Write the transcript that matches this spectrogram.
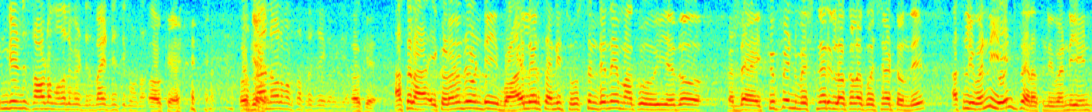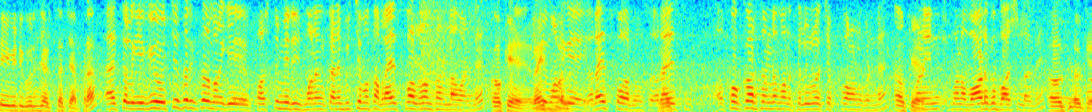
ఇంగ్రీడియంట్స్ రావడం మొదలు పెట్టింది బయట నుంచి కూడా. ఓకే ఓకే దానివల్ల మనం సప్లై చేయగలిగాం. ఓకే అసలు ఇక్కడ ఉన్నటువంటి బాయిలర్స్ అన్ని చూస్తుంటేనే మాకు ఏదో పెద్ద ఎక్విప్మెంట్ మెషినరీ లోకంలోకి వచ్చినట్టుంది. అసలు ఇవన్నీ ఏంటి సార్? అసలు ఇవన్నీ ఏంటి? వీటి గురించి ఒకసారి చెప్పరా? యాక్చువల్గా ఇవి వచ్చేసరికి సార్ మనకి ఫస్ట్ మీరు మనం కనిపించే మొత్తం రైస్ కాలరన్స్ అంటామండి. ఓకే రైస్ మనకి రైస్ కాలరన్స్ రైస్ కుక్కర్స్ అంటే మన తెలుగులో చెప్పుకోవాలనుకుంటే. మన ఇన్- వాడుక భాషలో అది. Okay okay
